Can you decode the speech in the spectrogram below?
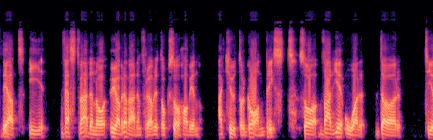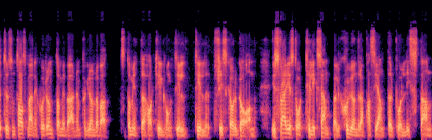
det är att i västvärlden och övriga världen för övrigt också har vi en akut organbrist. Så varje år dör tiotusentals människor runt om i världen på grund av att de inte har tillgång till, till friska organ. I Sverige står till exempel 700 patienter på listan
